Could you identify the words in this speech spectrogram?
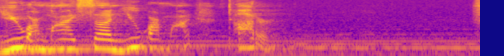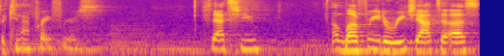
You are my son, you are my daughter. So, can I pray for us? If that's you, I'd love for you to reach out to us.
